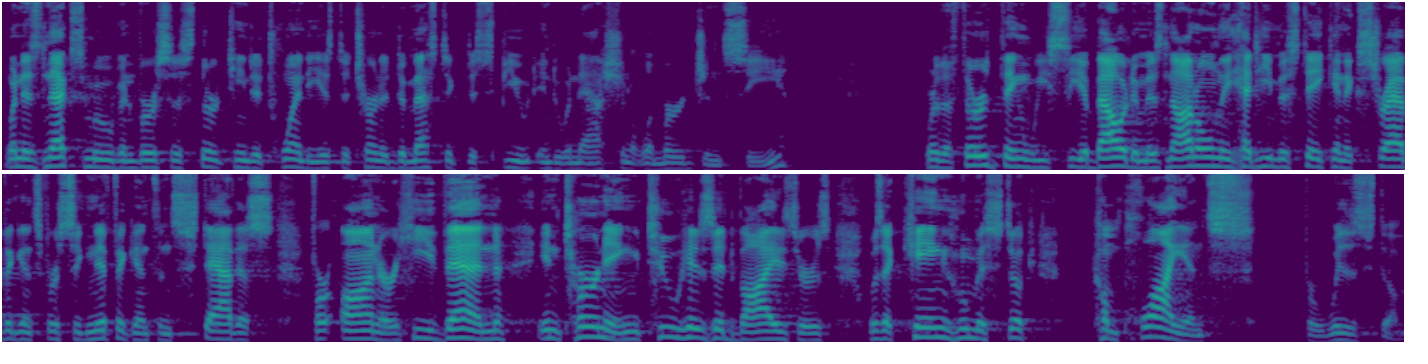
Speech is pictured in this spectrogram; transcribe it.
When his next move in verses 13 to 20 is to turn a domestic dispute into a national emergency, Where the third thing we see about him is not only had he mistaken extravagance for significance and status for honor, he then, in turning to his advisors, was a king who mistook compliance for wisdom.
